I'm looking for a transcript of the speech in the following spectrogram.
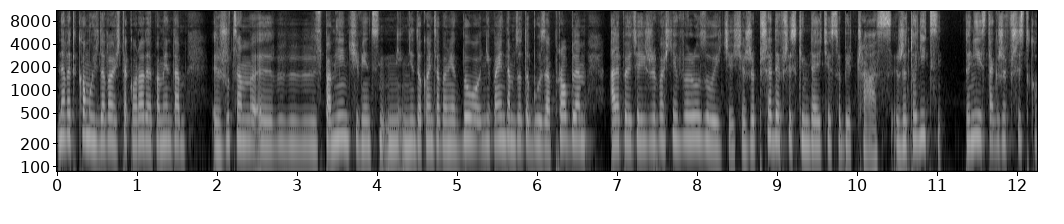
nawet komuś dawałeś taką radę, pamiętam, rzucam y, z pamięci, więc nie, nie, do końca pamiętam jak było, nie pamiętam co to był za problem, ale powiedzieli, że właśnie wyluzujcie się, że przede wszystkim dajcie sobie czas, że to nic, to nie jest tak, że wszystko,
